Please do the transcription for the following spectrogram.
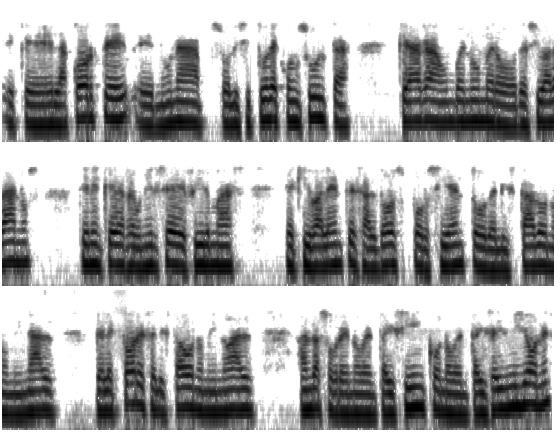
eh, que la Corte, en una solicitud de consulta que haga un buen número de ciudadanos, tienen que reunirse firmas equivalentes al 2% del listado nominal de electores. El listado nominal anda sobre 95, 96 millones.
